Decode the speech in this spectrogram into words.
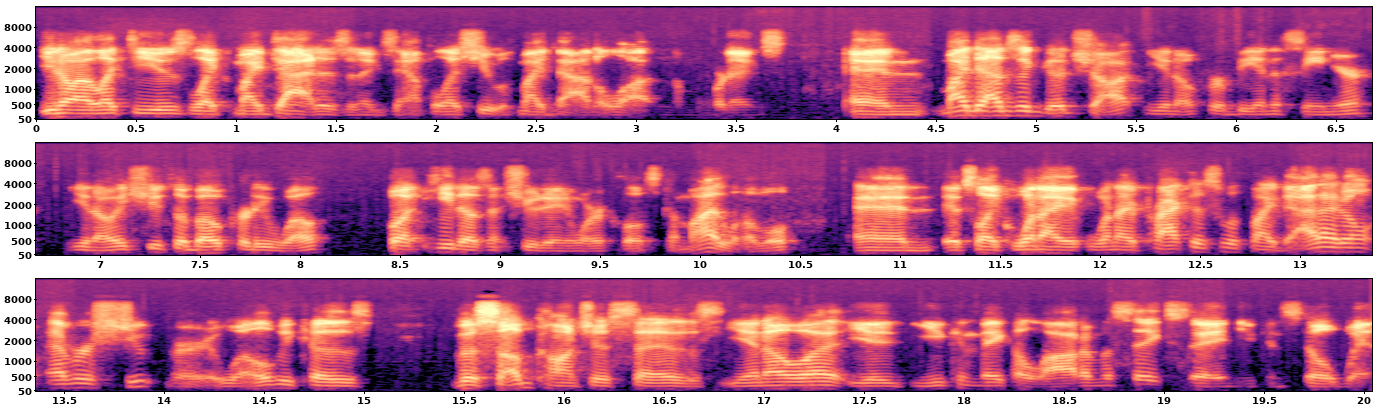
you know, I like to use like my dad as an example. I shoot with my dad a lot in the mornings. And my dad's a good shot, you know, for being a senior. You know, he shoots a bow pretty well, but he doesn't shoot anywhere close to my level. And it's like when I when I practice with my dad, I don't ever shoot very well because the subconscious says, you know what, you you can make a lot of mistakes today and you can still win,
